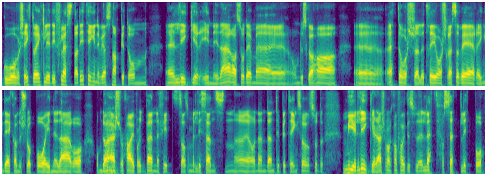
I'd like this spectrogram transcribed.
god oversikt. Og egentlig de fleste av de tingene vi har snakket om ligger inni der. Altså det med om du skal ha eh, ettårs eller treårs reservering, det kan du slå på inni der. Og om du har Mm. Azure Hybrid Benefits, altså med lisensen eh, og den, den type ting. Så, så det, mye ligger der, så man kan faktisk lett få sett litt på,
